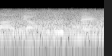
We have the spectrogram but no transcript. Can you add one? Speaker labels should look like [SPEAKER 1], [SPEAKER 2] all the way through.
[SPEAKER 1] Ja. Men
